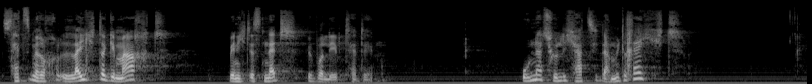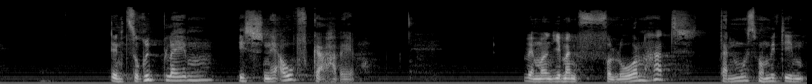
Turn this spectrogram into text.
Es hätte es mir doch leichter gemacht, wenn ich das nicht überlebt hätte. Und natürlich hat sie damit recht. Denn zurückbleiben ist eine Aufgabe. Wenn man jemand verloren hat, dann muss man mit dem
